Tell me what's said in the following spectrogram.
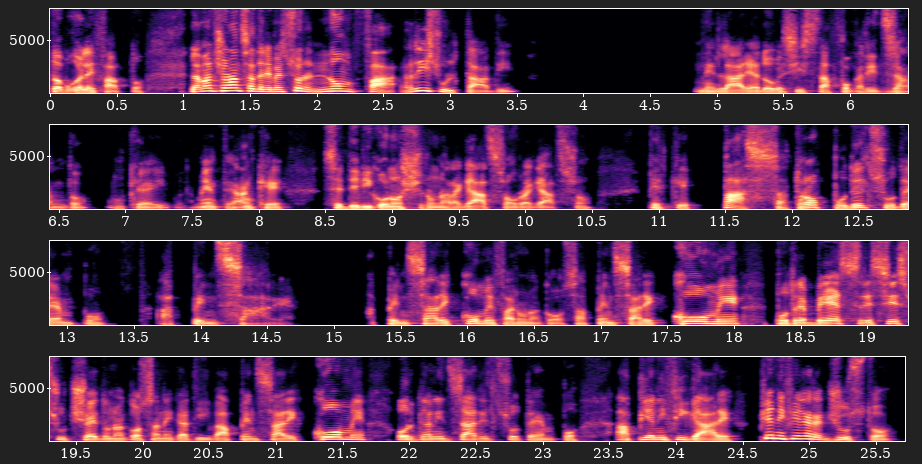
dopo che l'hai fatto. La maggioranza delle persone non fa risultati nell'area dove si sta focalizzando, ok? Veramente anche se devi conoscere una ragazza o un ragazzo, perché passa troppo del suo tempo a pensare, a pensare come fare una cosa, a pensare come potrebbe essere se succede una cosa negativa, a pensare come organizzare il suo tempo, a pianificare. Pianificare è giusto,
